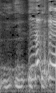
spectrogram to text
Oh.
